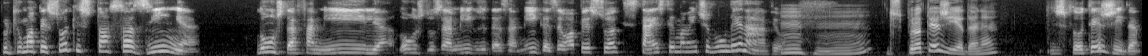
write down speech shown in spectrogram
porque uma pessoa que está sozinha, longe da família, longe dos amigos e das amigas, é uma pessoa que está extremamente vulnerável. Uhum. Desprotegida, né? Desprotegida.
